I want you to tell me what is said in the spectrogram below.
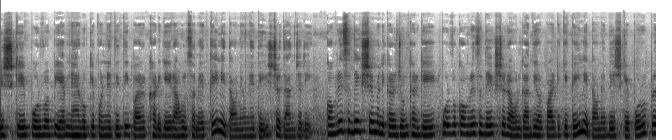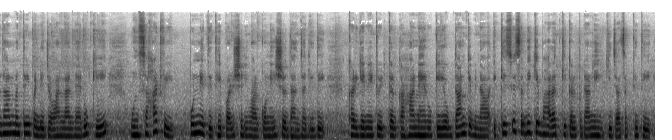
देश के पूर्व पीएम नेहरू की पुण्यतिथि पर खड़गे राहुल समेत कई नेताओं ने उन्हें दी श्रद्धांजलि। कांग्रेस अध्यक्ष मल्लिकार्जुन खड़गे, पूर्व कांग्रेस अध्यक्ष राहुल गांधी और पार्टी के कई नेताओं ने देश के पूर्व प्रधानमंत्री पंडित जवाहरलाल नेहरू की उनसठवीं पुण्यतिथि पर शनिवार को उन्हें श्रद्धांजलि दी। खड़गे ने ट्वीट कर कहा, नेहरू के योगदान के बिना 21वीं सदी के भारत की कल्पना नहीं की जा सकती थी।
